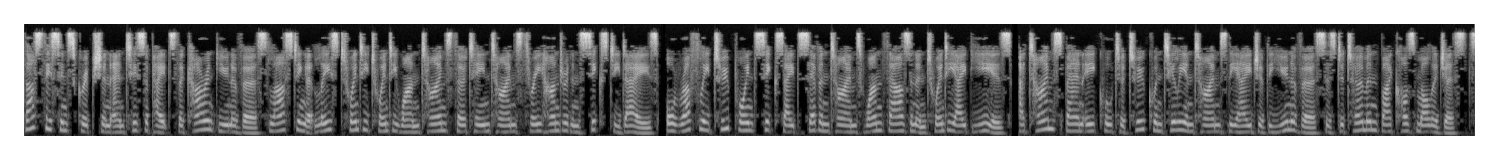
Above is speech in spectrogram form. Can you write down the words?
Thus this inscription anticipates the current universe lasting at least 2021 times 13 times 360 days, or roughly 2.687 times 1028 years, a time span equal to 2 quintillion times the age of the universe as determined by cosmologists.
